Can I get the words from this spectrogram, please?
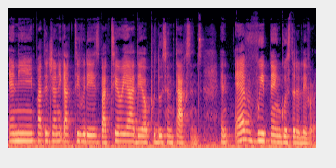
any pathogenic activities, bacteria, they are producing toxins and everything goes to the liver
